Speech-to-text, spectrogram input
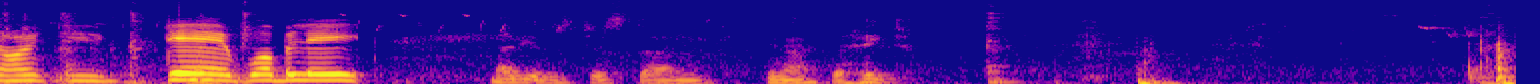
Don't you dare wobbly. Maybe it was just, um, you know, the heat. Do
